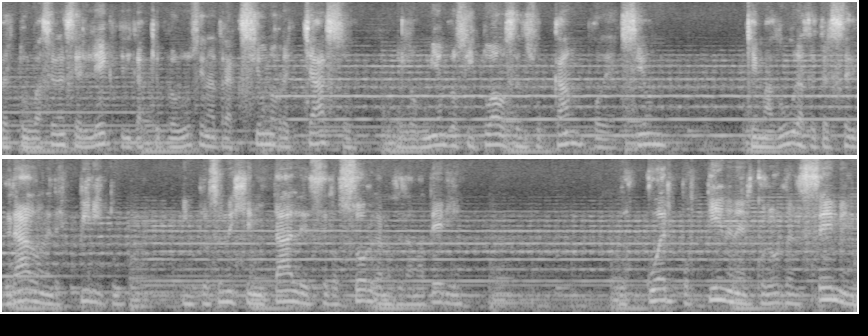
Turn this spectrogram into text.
perturbaciones eléctricas que producen atracción o rechazo en los miembros situados en su campo de acción, quemaduras de tercer grado en el espíritu, inclusiones genitales en los órganos de la materia. Los cuerpos tienen el color del semen,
